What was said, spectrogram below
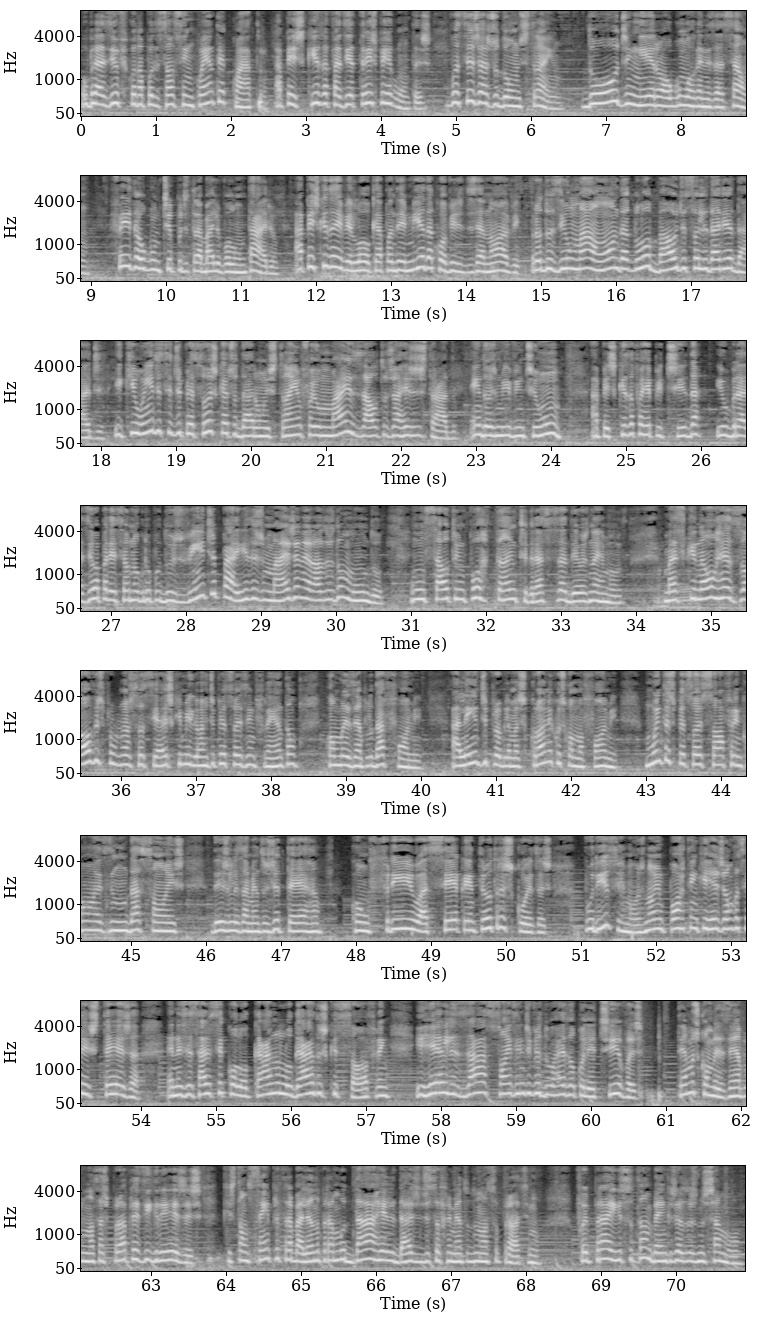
O Brasil ficou na posição 54. A pesquisa fazia três perguntas: Você já ajudou um estranho? Doou dinheiro a alguma organização? Fez algum tipo de trabalho voluntário? A pesquisa revelou que a pandemia da Covid-19 produziu uma onda global de solidariedade e que o índice de pessoas que ajudaram o estranho foi o mais alto já registrado. Em 2021, a pesquisa foi repetida e o Brasil apareceu no grupo dos 20 países mais generosos do mundo. Um salto importante, graças a Deus, né, irmãos? Mas que não resolve os problemas sociais que milhões de pessoas enfrentam, como o exemplo da fome. Além de problemas crônicos como a fome, muitas pessoas sofrem com as inundações, deslizamentos de terra, com o frio, a seca, entre outras coisas. Por isso, irmãos, não importa em que região você esteja, é necessário se colocar no lugar dos que sofrem e realizar ações individuais ou coletivas. Temos como exemplo nossas próprias igrejas, que estão sempre trabalhando para mudar a realidade de sofrimento do nosso próximo. Foi para isso também que Jesus nos chamou.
